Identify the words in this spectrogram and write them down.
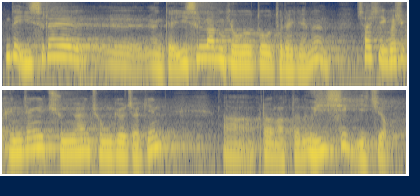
근데 이스라엘, 그러니까 이슬람 교도들에게는 사실 이것이 굉장히 중요한 종교적인 어, 그런 어떤 의식이죠.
